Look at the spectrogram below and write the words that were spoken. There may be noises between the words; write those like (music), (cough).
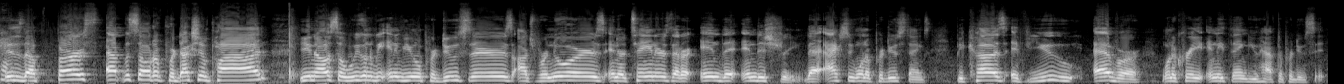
This is the first episode of Production Pod. You know, so we're going to be interviewing producers, entrepreneurs, entertainers that are in the industry that actually want to produce things. Because if you ever want to create anything, you have to produce it.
